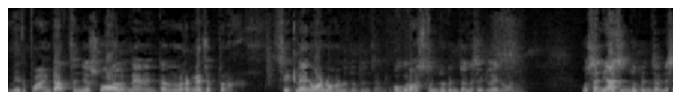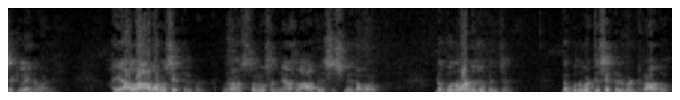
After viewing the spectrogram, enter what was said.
మీరు పాయింట్ అర్థం చేసుకోవాలని నేను ఇంత వివరంగా చెప్తున్నా. సెటిల్ అయిన వాడిని ఒకరిని చూపించండి. ఓ గృహస్థుని చూపించండి సెటిల్ అయిన వాడిని. ఓ సన్యాసిని చూపించండి సెటిల్ అయిన వాడిని. అయ్యా అలా అవరు సెటిల్మెంట్ గృహస్థులు సన్యాసులు ఆ బేసిస్ మీద అవరు. డబ్బున్న వాడిని చూపించండి. డబ్బును బట్టి సెటిల్మెంట్ రాదు.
